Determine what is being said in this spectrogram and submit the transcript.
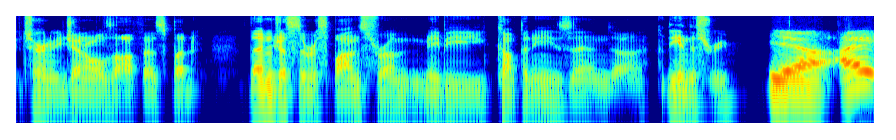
Attorney General's office, but then just the response from maybe companies and uh, the industry? Yeah, I.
